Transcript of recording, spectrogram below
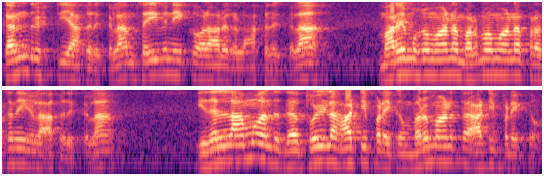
கண் திருஷ்டியாக இருக்கலாம் செய்வினை கோளாறுகளாக இருக்கலாம் மறைமுகமான மர்மமான பிரச்சனைகளாக இருக்கலாம். இதெல்லாமும் அந்த த- தொழிலை ஆட்டி படைக்கும் வருமானத்தை ஆட்டி படைக்கும்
